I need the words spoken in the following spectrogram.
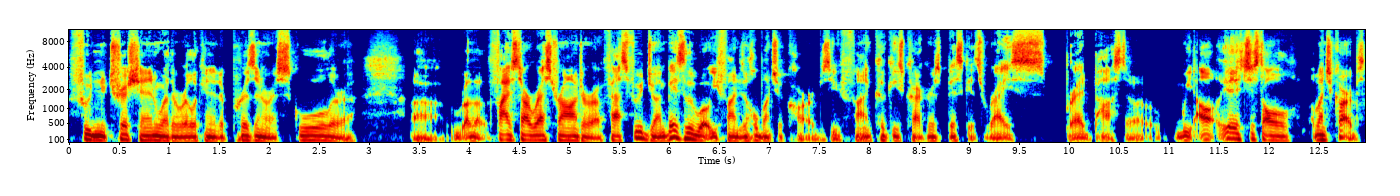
food nutrition, whether we're looking at a prison or a school or a, uh, a five star restaurant or a fast food joint, basically what you find is a whole bunch of carbs. You find cookies, crackers, biscuits, rice, bread, pasta. We all it's just all a bunch of carbs.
